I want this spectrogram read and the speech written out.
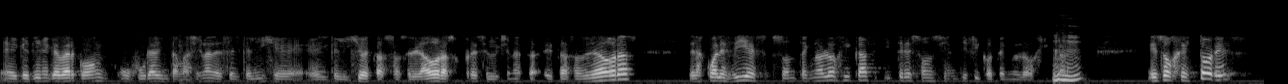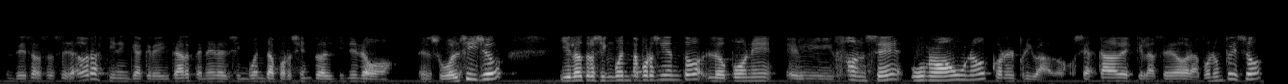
eh, que tiene que ver con un jurado internacional, es el que elige, el que eligió estas aceleradoras, o preseleccionó esta, estas aceleradoras, de las cuales 10 son tecnológicas y 3 son científico-tecnológicas. Uh -huh. Esos gestores de esas aceleradoras tienen que acreditar tener el 50% del dinero en su bolsillo y el otro 50% lo pone el FONSE uno a uno con el privado. O sea, cada vez que la aceleradora pone un peso,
